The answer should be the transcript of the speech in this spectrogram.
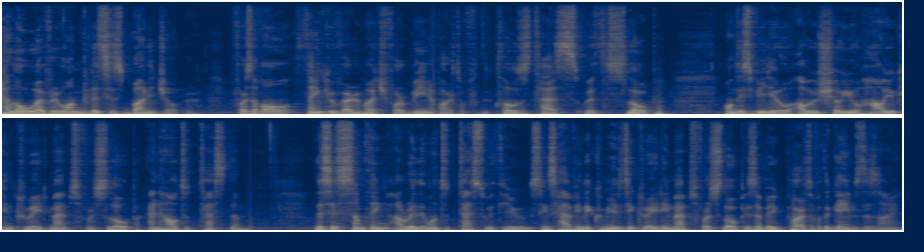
Hello everyone, this is Bunny Joker. First of all, thank you very much for being a part of the closed tests with Slowp. On this video, I will show you how you can create maps for Slowp and how to test them. This is something I really want to test with you, since having the community creating maps for Slowp is a big part of the game's design.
